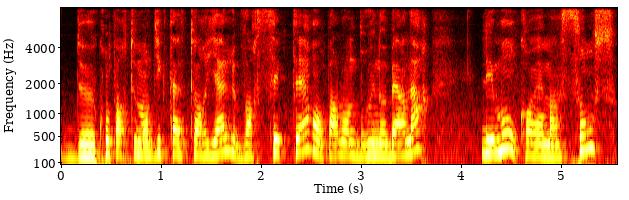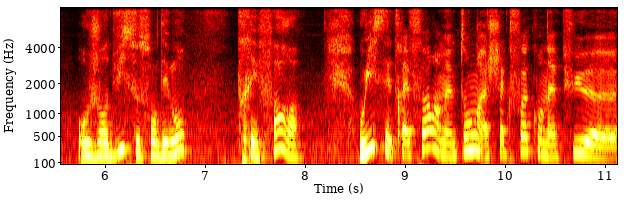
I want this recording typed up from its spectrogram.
de comportement dictatorial, voire sectaire, en parlant de Bruno Bernard. Les mots ont quand même un sens. Aujourd'hui, ce sont des mots très forts. Oui, c'est très fort. En même temps, à chaque fois qu'on a pu euh,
